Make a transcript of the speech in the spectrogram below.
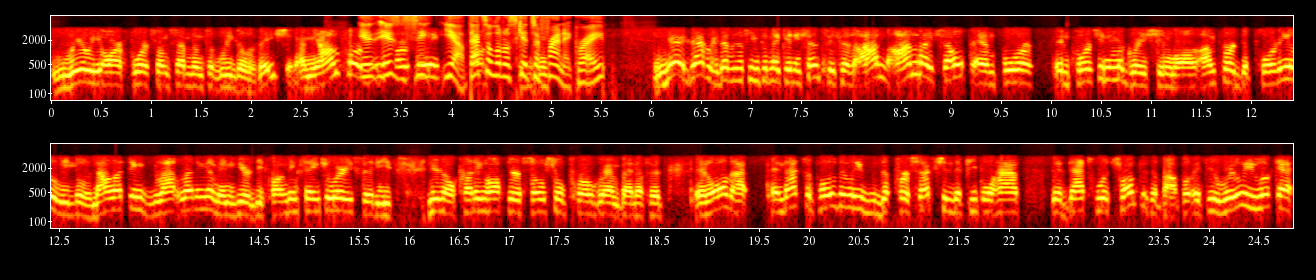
really are for some semblance of legalization. I mean, I'm for. Is, is- see, yeah, that's a I'm- little schizophrenic, right? Yeah, exactly. It doesn't seem to make any sense because I'm I'm myself am for enforcing immigration law. I'm for deporting illegals, not letting not letting them in here, defunding sanctuary cities, you know, cutting off their social program benefits and all that. And that's supposedly the perception that people have that that's what Trump is about. But if you really look at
